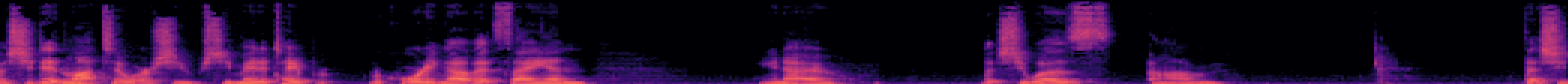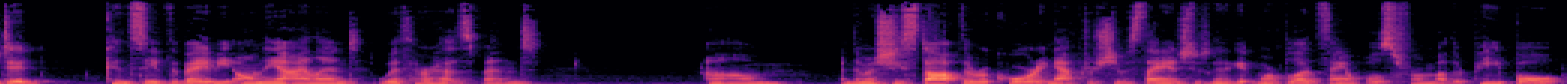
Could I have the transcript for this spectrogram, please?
but she didn't lie to her. She she made a tape recording of it saying, you know, that she was, um, that she did conceive the baby on the island with her husband. Um, and then when she stopped the recording after she was saying she was going to get more blood samples from other people,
